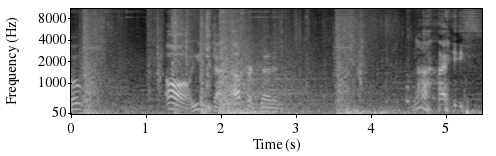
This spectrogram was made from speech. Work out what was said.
Whoa. Oh, he just got uppercutted. Nice.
